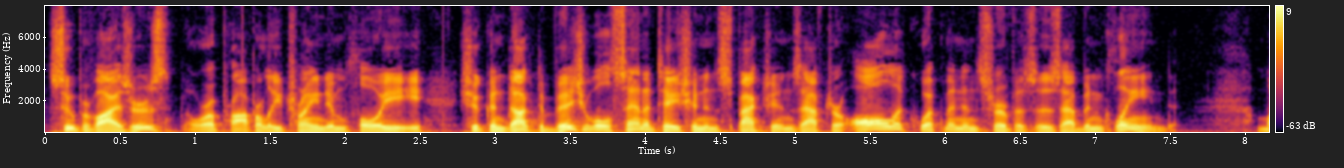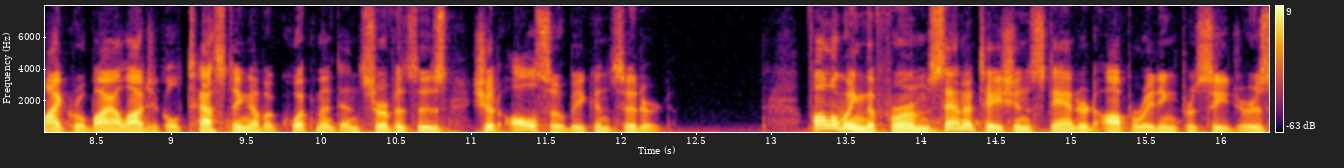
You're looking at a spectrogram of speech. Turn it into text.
Supervisors or a properly trained employee should conduct visual sanitation inspections after all equipment and surfaces have been cleaned. Microbiological testing of equipment and surfaces should also be considered. Following the firm's Sanitation Standard Operating Procedures,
